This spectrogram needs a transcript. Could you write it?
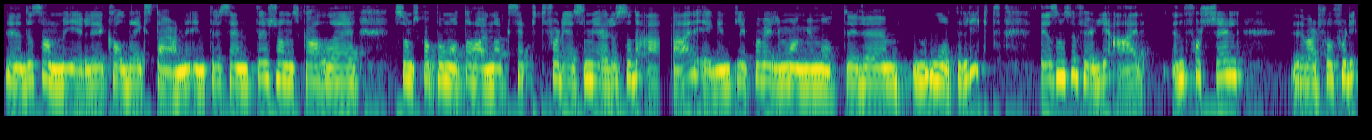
Eh, det samme gjelder kall det eksterne interessenter, som skal, eh, som skal, på en måte ha en aksept for det som gjøres. Så det er egentlig på veldig mange måter, eh, måter likt. Det som selvfølgelig er en forskjell, i hvert fall for de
